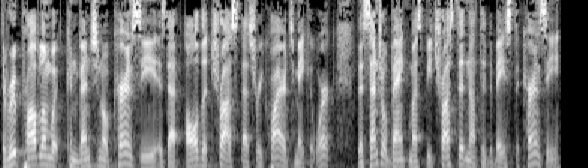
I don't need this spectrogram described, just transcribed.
The root problem with conventional currency is that all the trust that's required to make it work. The central bank must be trusted not to debase the currency,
